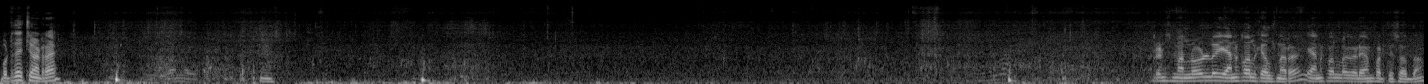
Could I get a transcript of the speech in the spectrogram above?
బుట్ట తెచ్చామండ్రా ఫ్రెండ్స్ మన వాళ్ళు వెనకాలకి వెళ్తున్నారా? వెనకాలలో కూడా ఏం పడితే చూద్దాం.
